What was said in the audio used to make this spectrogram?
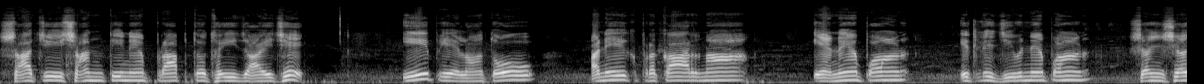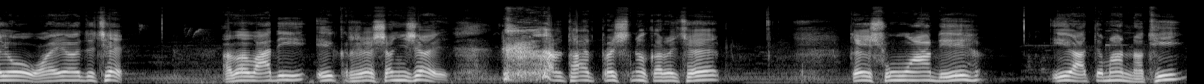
સાચી શાંતિને પ્રાપ્ત થઈ જાય છે. એ પહેલાં તો અનેક પ્રકારના એને પણ, એટલે જીવને પણ સંશયો હોય જ છે. હવે વાદી એક સંશય, અર્થાત પ્રશ્ન કરે છે કે શું આ દેહ એ આત્મા નથી?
